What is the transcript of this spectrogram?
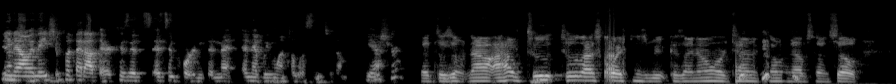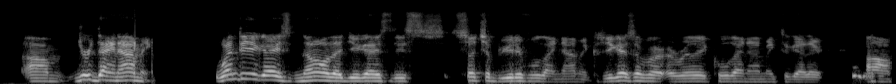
you Yeah. know, and they should put that out there because it's it's important and that and that we want to listen to them. Yeah. For sure. That's awesome. Now I have two two last questions because I know our time is coming up soon. So, um, your dynamic. When do you guys know that you guys this such a beautiful dynamic? Because you guys have a, a really cool dynamic together. Um,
